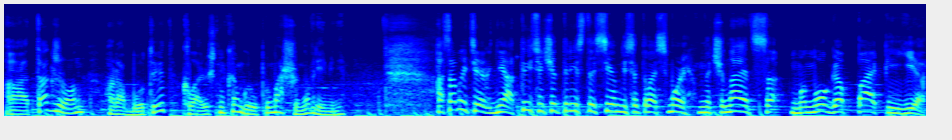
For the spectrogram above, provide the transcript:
А также он работает клавишником группы «Машина времени». О событиях дня 1378 начинается многопапие.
